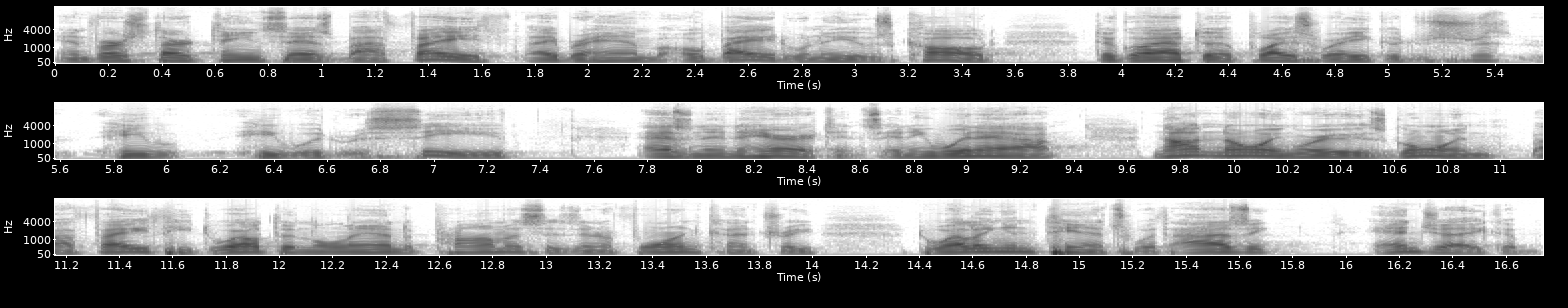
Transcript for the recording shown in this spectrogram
and verse 13 says, By faith, Abraham obeyed when he was called to go out to a place where he, could, he, he would receive as an inheritance. And he went out, not knowing where he was going. By faith, he dwelt in the land of promises in a foreign country, dwelling in tents with Isaac and Jacob,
